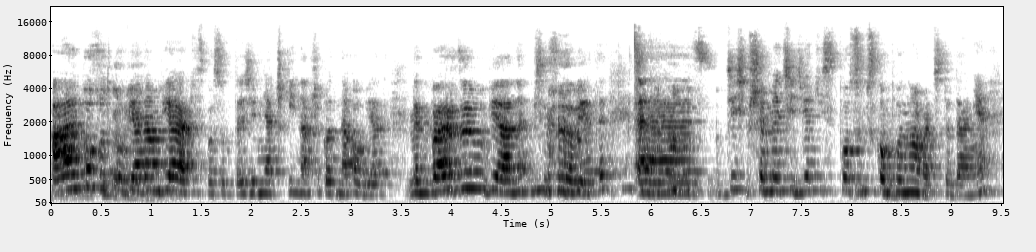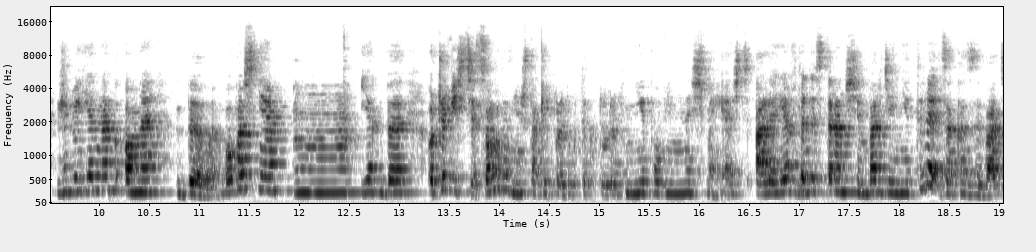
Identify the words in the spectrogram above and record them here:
albo podpowiadam w jaki sposób te ziemniaczki na przykład na obiad, tak Mhm. bardzo lubiane przez kobiety, e, gdzieś przemycić, w jaki sposób skomponować to danie, żeby jednak one były. Bo właśnie mm, jakby, oczywiście są również takie produkty, których nie powinnyśmy jeść, ale ja wtedy staram się bardziej nie tyle zakazywać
